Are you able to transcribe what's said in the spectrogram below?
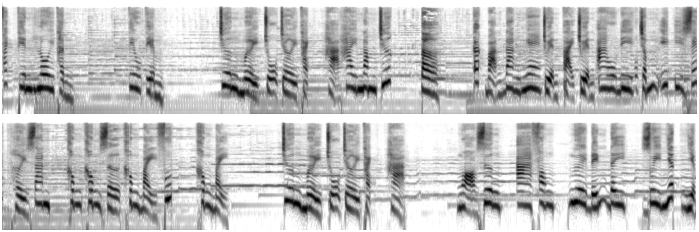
phách thiên lôi thần. Tiêu tiềm. Chương 10 trụ trời thạch. Hạ 2 năm trước, Tờ. Các bạn đang nghe chuyện tại chuyện Audi.xyz Thời gian 00 giờ 07 phút 07 Chương 10 trụ trời thạch. Hạ. Ngọ Dương, A Phong, Ngươi đến đây, Duy nhất nhiệm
